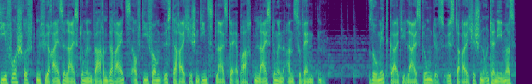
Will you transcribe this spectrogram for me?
Die Vorschriften für Reiseleistungen waren bereits auf die vom österreichischen Dienstleister erbrachten Leistungen anzuwenden. Somit galt die Leistung des österreichischen Unternehmers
